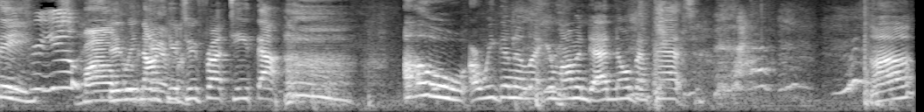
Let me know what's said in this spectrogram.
see. For you. Smile Did for we the knock camera. your two front teeth out? Oh, are we gonna let your mom and dad know about that? Huh?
